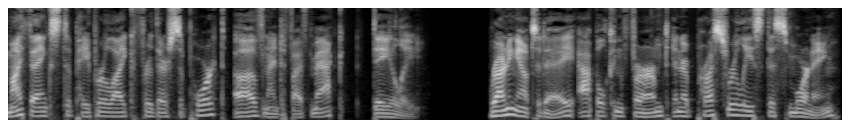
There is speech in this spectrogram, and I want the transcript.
My thanks to Paperlike for their support of 9to5Mac Daily. Rounding out today, Apple confirmed in a press release this morning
